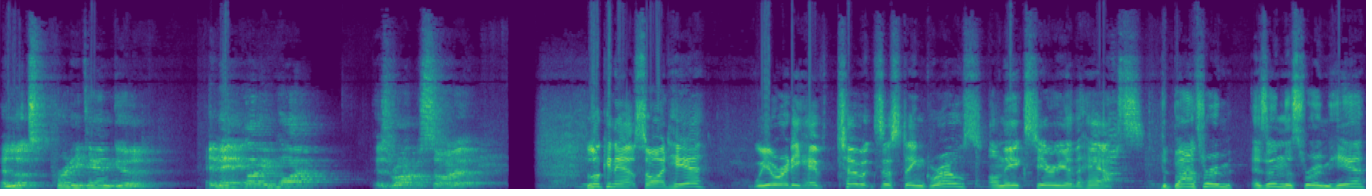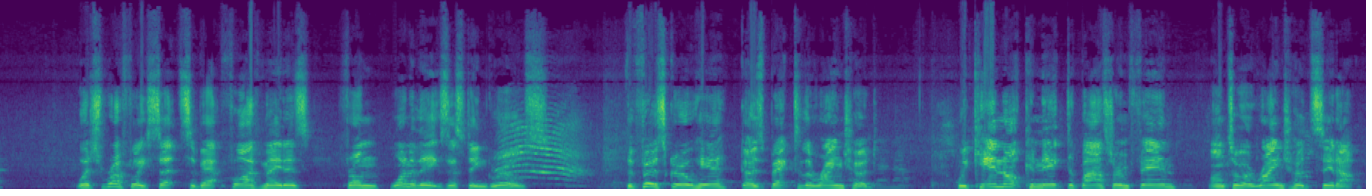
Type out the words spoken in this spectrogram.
it looks pretty damn good. And that plumbing pipe is right beside it. Looking outside here, we already have two existing grills on the exterior of the house. The bathroom is in this room here, which roughly sits about five meters from one of the existing grills. The first grill here goes back to the range hood. We cannot connect a bathroom fan onto a range hood setup.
